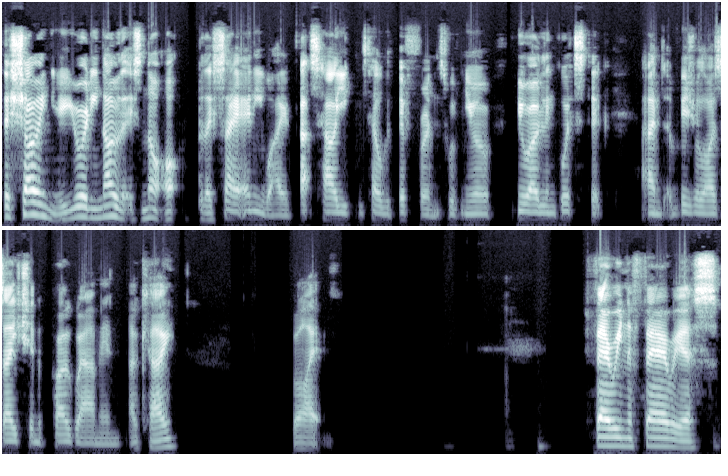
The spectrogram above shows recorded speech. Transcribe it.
They're showing you. You already know that it's not. but they say it anyway. That's how you can tell the difference with neuro neuro-linguistic and visualization of programming. Okay, right. Very nefarious.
